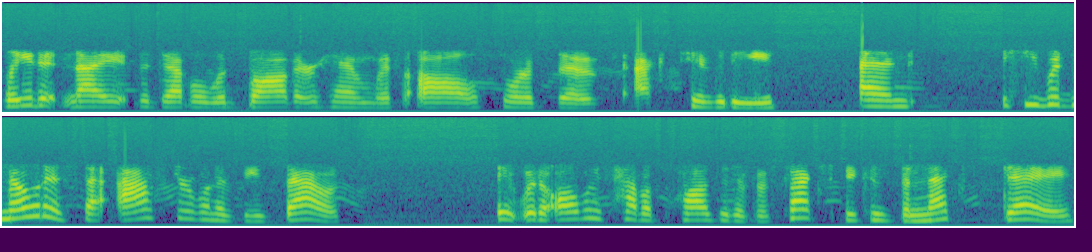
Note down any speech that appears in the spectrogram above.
Late at night, the devil would bother him with all sorts of activity. And he would notice that after one of these bouts, it would always have a positive effect because the next day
